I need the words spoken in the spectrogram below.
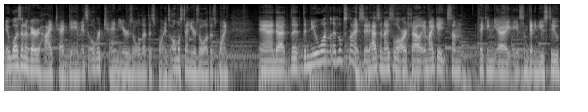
It wasn't a very high-tech game. It's over 10 years old at this point. It's almost 10 years old at this point. And uh, the the new one, it looks nice. It has a nice little art style. It might get some taking uh, some getting used to,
